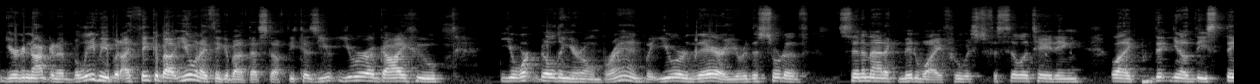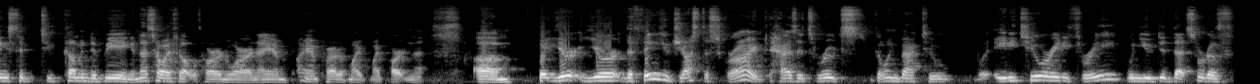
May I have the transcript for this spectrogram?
you're not going to believe me, but I think about you when I think about that stuff because you you were a guy who you weren't building your own brand, but you were there. You were this sort of cinematic midwife who was facilitating like the, you know these things to, to come into being. And that's how i felt with horror noir and i am i am proud of my, my part in that. Um, but your your the thing you just described has its roots going back to 82 or 83 when you did that sort of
